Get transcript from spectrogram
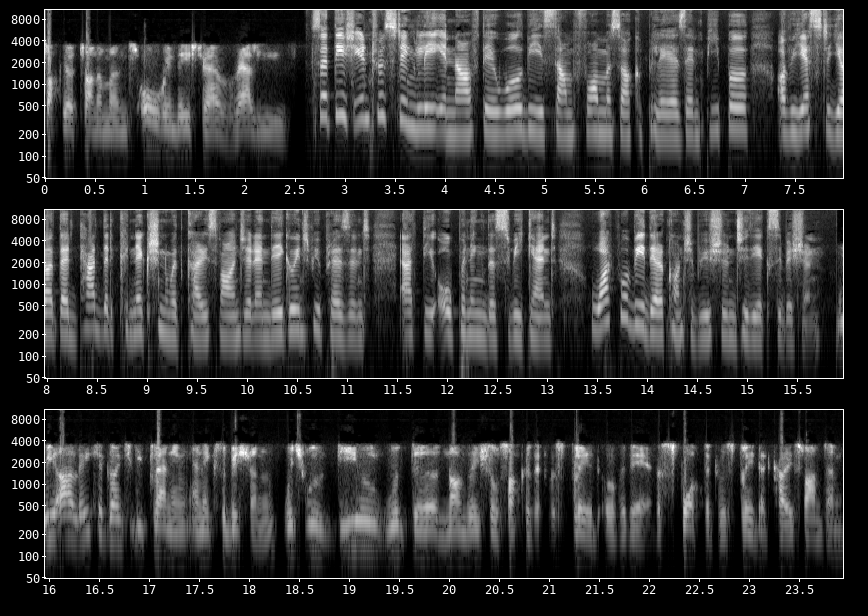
soccer tournaments or when they used to have rallies. Satish, interestingly enough, there will be some former soccer players and people of yesteryear that had that connection with Curries Fountain and they're going to be present at the opening this weekend. What will be their contribution to the exhibition? We are later going to be planning an exhibition which will deal with the non-racial soccer that was played over there, the sport that was played at Curries Fountain.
